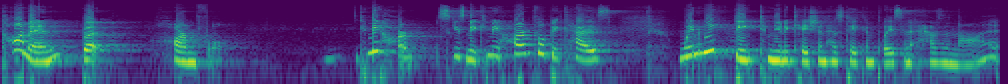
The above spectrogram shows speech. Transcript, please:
common but harmful. It can be harm excuse me, it can be harmful because when we think communication has taken place and it has not,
